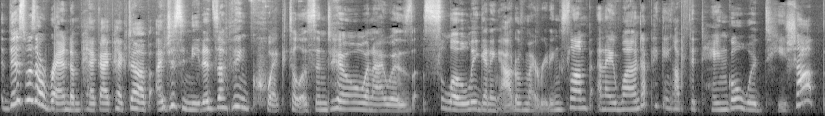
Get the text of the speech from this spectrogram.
this was a random pick I picked up. I just needed something quick to listen to when I was slowly getting out of my reading slump and I wound up picking up the Tanglewood Tea Shop.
